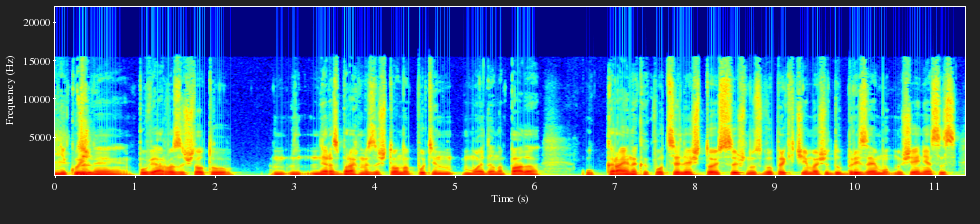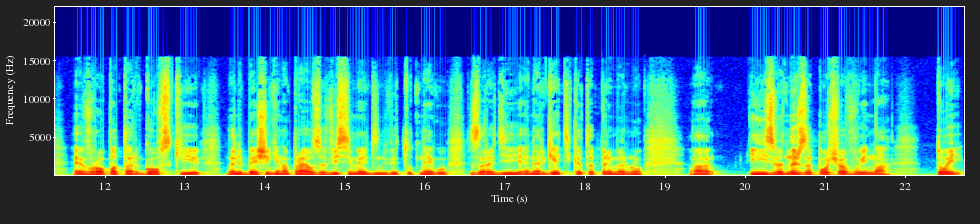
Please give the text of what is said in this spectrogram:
Никой За... не повярва, защото не разбрахме защо на Путин му е да напада Украина, какво целеш той всъщност, въпреки че имаше добри взаимоотношения с Европа, търговски, нали, беше ги направил зависими един вид от него заради енергетиката, примерно. А, и изведнъж започва война. Той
